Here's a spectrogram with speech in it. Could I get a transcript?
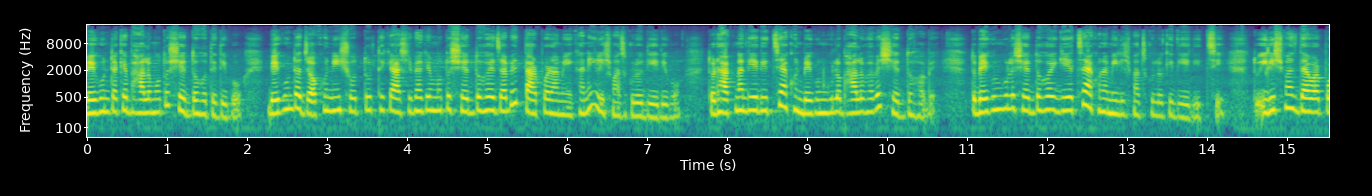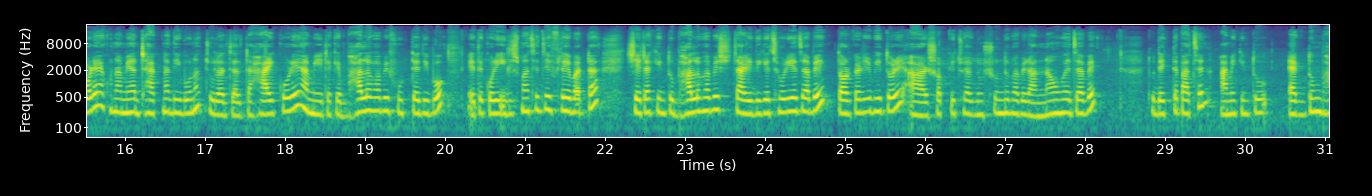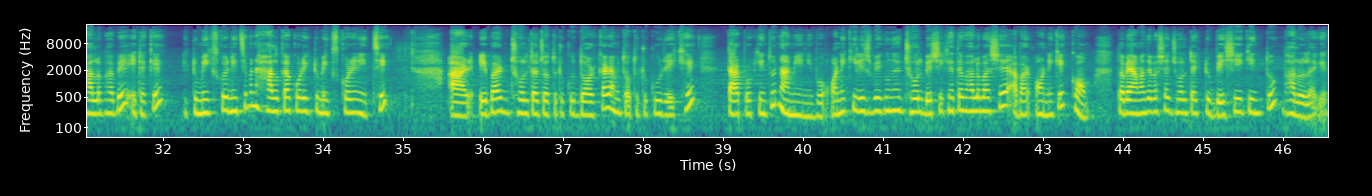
বেগুনটাকে ভালো মতো সেদ্ধ হতে দিব। বেগুনটা যখনই সত্তর থেকে আশি ভাগের মতো সেদ্ধ হয়ে যাবে, তারপর আমি এখানে ইলিশ মাছগুলো দিয়ে দিব। তো ঢাকনা দিয়ে দিচ্ছি, এখন বেগুনগুলো ভালোভাবে সেদ্ধ হবে। তো বেগুনগুলো সেদ্ধ হয়ে গিয়েছে, এখন আমি ইলিশ মাছগুলোকে দিয়ে দিচ্ছি। তো ইলিশ মাছ দেওয়ার পরে এখন আমি আর ঢাকনা দিব না, চুলার জালটা হাই করে আমি এটাকে ভালোভাবে ফুটতে দিব। এতে করে ইলিশ মাছের যে ফ্লেভারটা সেটা কিন্তু ভালোভাবে চারিদিকে ছড়িয়ে যাবে তরকারির ভিতরে আর সব কিছু একদম সুন্দরভাবে রান্নাও হয়ে যাবে। তো দেখতে পাচ্ছেন, আমি কিন্তু একদম ভালোভাবে এটাকে একটু মিক্স করে নিচ্ছি মানে হালকা করে একটু মিক্স করে নিচ্ছি। আর এবার ঝোলটা যতটুকু দরকার আমি ততটুকু রেখে তারপর কিন্তু নামিয়ে নিব। অনেক ইলিশ বেগুনের ঝোল বেশি খেতে ভালোবাসে, আবার অনেকে কম। তবে আমাদের বাসায় ঝোলটা একটু বেশিই কিন্তু ভালো লাগে।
